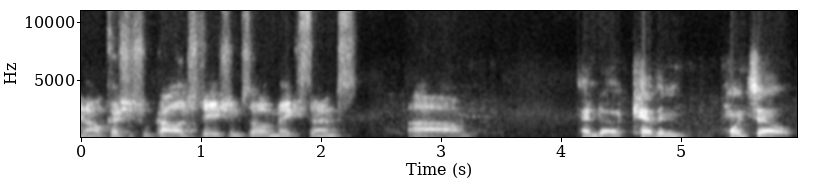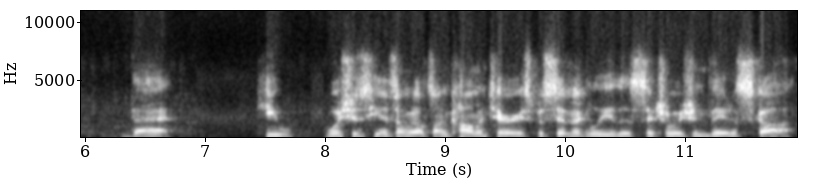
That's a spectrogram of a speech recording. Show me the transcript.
know, because she's from College Station, so it makes sense. Um, And uh, Kevin points out that he wishes he had somebody else on commentary, specifically the situation Veda Scott.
